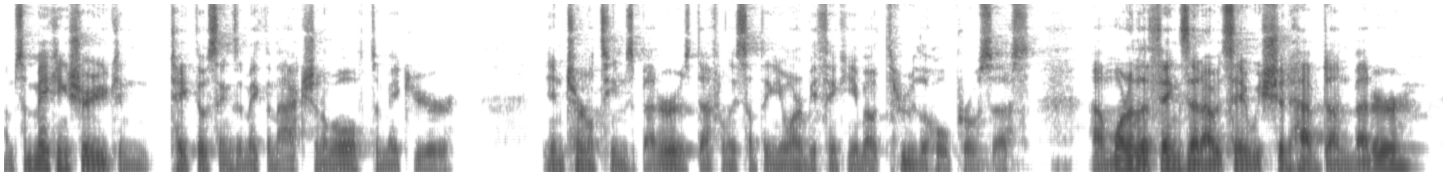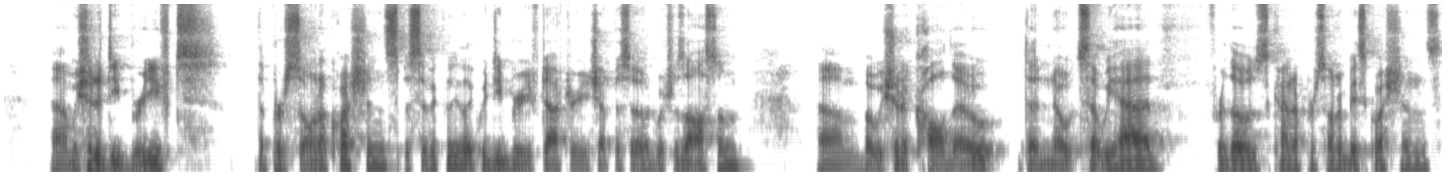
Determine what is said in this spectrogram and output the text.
Um, so making sure you can take those things and make them actionable to make your internal teams better is definitely something you want to be thinking about through the whole process. Um, one of the things that I would say we should have done better, um, we should have debriefed the persona questions specifically. Like we debriefed after each episode, which was awesome. Um, but we should have called out the notes that we had for those kind of persona based questions.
